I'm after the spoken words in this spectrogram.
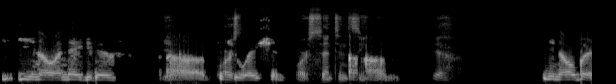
you know a negative yeah. uh, situation or, or sentencing. Um, yeah you know, but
